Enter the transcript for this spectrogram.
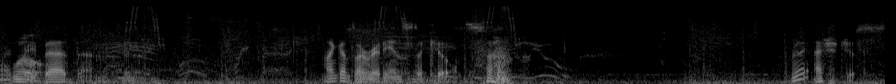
Might Well, be bad then. My gun's already insta kill, so. Really? I should just.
